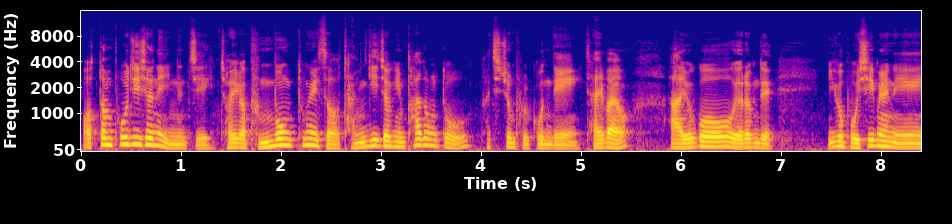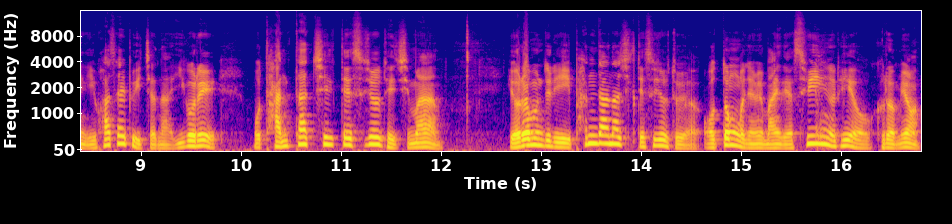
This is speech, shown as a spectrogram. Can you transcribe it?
어떤 포지션에 있는지 저희가 분봉 통해서 단기적인 파동도 같이 좀 볼 건데 잘 봐요. 아 요거 여러분들 이거 보시면은 이 화살표 있잖아. 이거를 뭐 단타 칠 때 쓰셔도 되지만 여러분들이 판단하실 때 쓰셔도 돼요. 어떤 거냐면 만약 내가 스윙을 해요. 그러면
